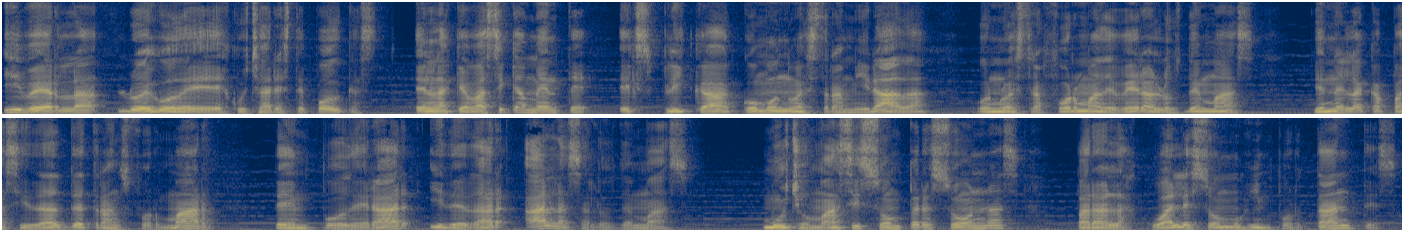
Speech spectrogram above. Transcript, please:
y verla luego de escuchar este podcast, en la que básicamente explica cómo nuestra mirada o nuestra forma de ver a los demás tiene la capacidad de transformar, de empoderar y de dar alas a los demás. Mucho más si son personas para las cuales somos importantes,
